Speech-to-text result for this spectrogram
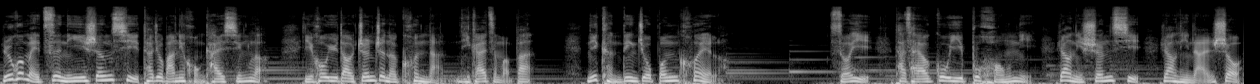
如果每次你一生气，他就把你哄开心了，以后遇到真正的困难，你该怎么办？你肯定就崩溃了，所以他才要故意不哄你，让你生气，让你难受，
